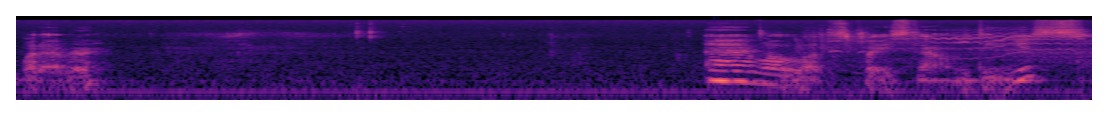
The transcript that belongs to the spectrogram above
whatever. Uh, well, let's place down these.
